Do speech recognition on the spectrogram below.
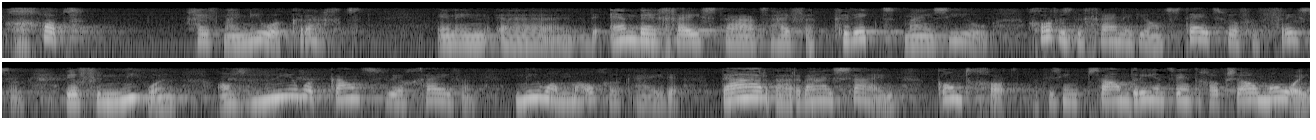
God geeft mij nieuwe kracht. En in uh, de NBG staat, hij verkwikt mijn ziel. God is degene die ons steeds wil verfrissen, wil vernieuwen, ons nieuwe kansen wil geven, nieuwe mogelijkheden. Daar waar wij zijn, komt God. Het is in Psalm 23 ook zo mooi.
